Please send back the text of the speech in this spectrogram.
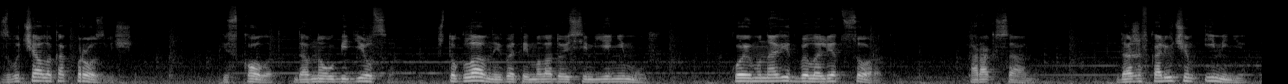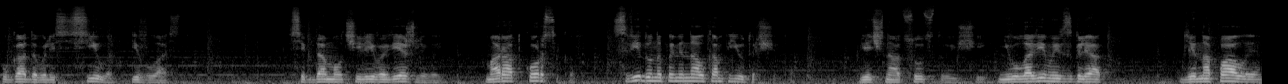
звучала как прозвище. И Сколот давно убедился, что главный в этой молодой семье не муж, коему на вид было лет сорок, а Роксана. Даже в колючем имени угадывались сила и власть. Всегда молчаливо-вежливый, Марат Корсаков с виду напоминал компьютерщика. Вечно отсутствующий, неуловимый взгляд, длиннопалые,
